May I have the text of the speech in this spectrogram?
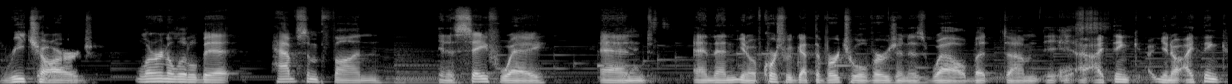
recharge, learn a little bit, have some fun in a safe way, and Yes. and then you know, of course, we've got the virtual version as well. But um, Yes. I I think you know, I think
